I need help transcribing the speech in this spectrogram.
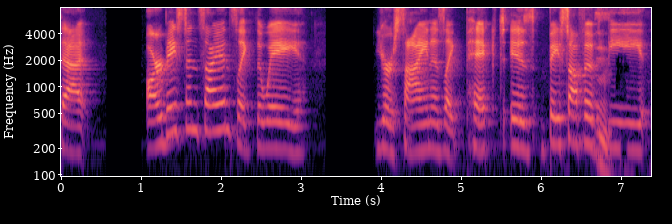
that are based in science, like the way your sign is like picked is based off of Mm. the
